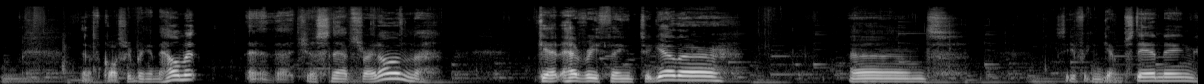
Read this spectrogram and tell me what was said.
Then, of course, we bring in the helmet, and that just snaps right on. Get everything together, and see if we can get them standing.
